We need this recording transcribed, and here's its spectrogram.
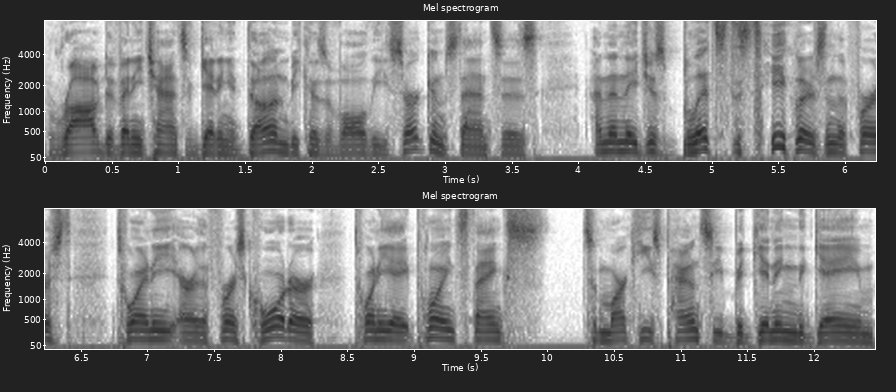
robbed of any chance of getting it done because of all these circumstances. And then they just blitzed the Steelers in the first twenty or the first quarter, twenty eight points, thanks to Maurkice Pouncey beginning the game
